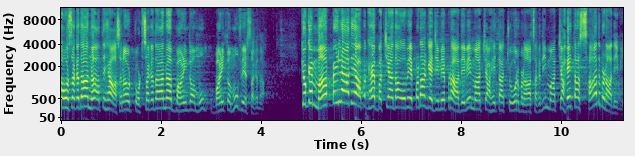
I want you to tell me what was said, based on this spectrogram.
ਹੋ ਸਕਦਾ, ਨਾ ਇਤਿਹਾਸ ਨਾਲ ਟੁੱਟ ਸਕਦਾ, ਨਾ ਬਾਣੀ ਦਾ ਮੂੰਹ, ਬਾਣੀ ਤੋਂ ਮੂੰਹ ਫੇਰ ਸਕਦਾ। ਕਿਉਂਕਿ ਮਾਂ ਪਹਿਲਾ ਅਧਿਆਪਕ ਹੈ, ਬੱਚਿਆਂ ਦਾ ਉਹਵੇ ਪੜਾਂਗੇ ਜਿਵੇਂ ਪੜਾ ਦੇਵੇ, ਮਾਂ ਚਾਹੇ ਤਾਂ ਚੋਰ ਬਣਾ ਸਕਦੀ, ਮਾਂ ਚਾਹੇ ਤਾਂ ਸਾਧ ਬਣਾ ਦੇਵੇ।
